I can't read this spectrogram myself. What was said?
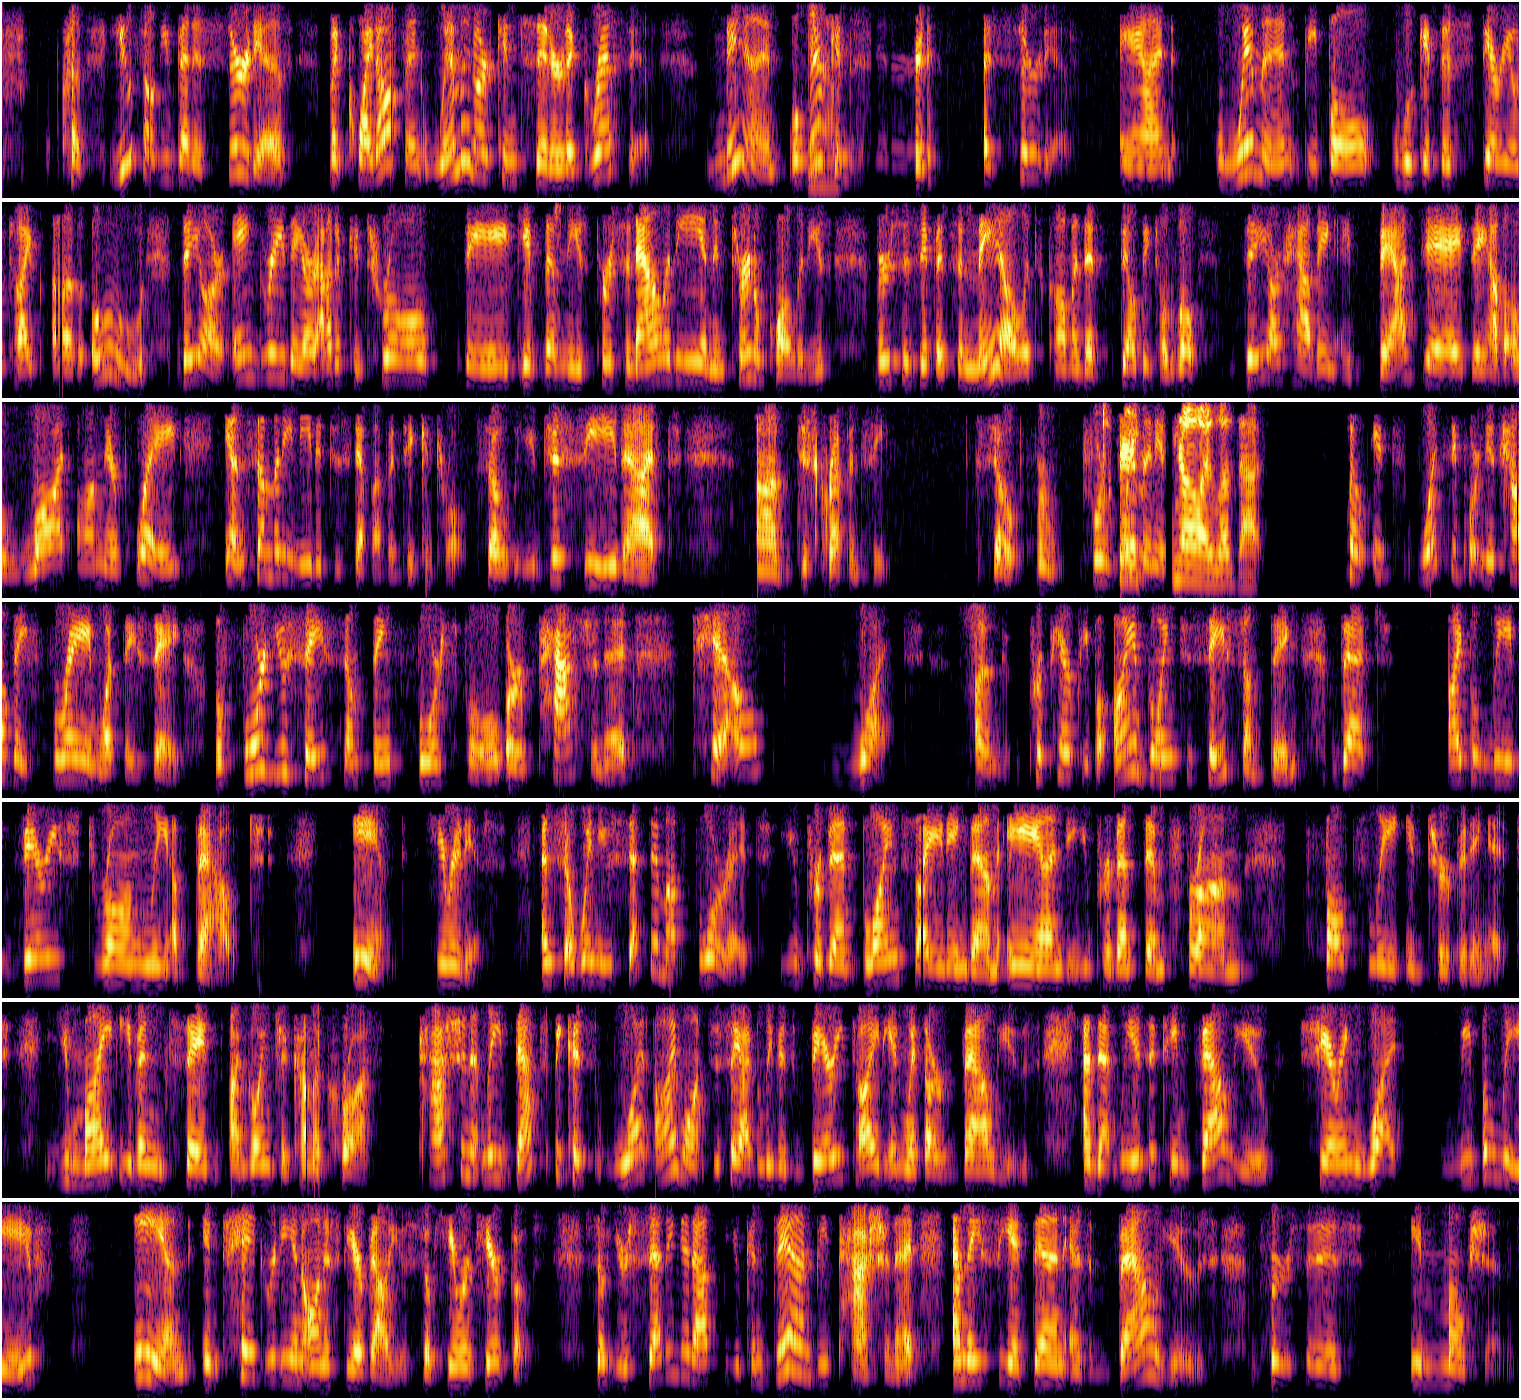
you felt you've been assertive, but quite often women are considered aggressive. Men, well, they're yeah. considered assertive. And women, people will get this stereotype of, oh, they are angry, they are out of control, they give them these personality and internal qualities versus if it's a male, it's common that they'll be told, well, they are having a bad day, they have a lot on their plate, and somebody needed to step up and take control. So you just see that um, discrepancy. So for for Very, women, it's no, I love that. well, it's what's important is how they frame what they say. Before you say something forceful or passionate, tell what. Um, prepare people. I am going to say something that I believe very strongly about. And here it is. And so when you set them up for it, you prevent blindsiding them and you prevent them from falsely interpreting it. You might even say, I'm going to come across passionately. That's because what I want to say, I believe, is very tied in with our values and that we as a team value sharing what we believe and integrity and honesty are values. So here, here it goes. So you're setting it up. You can then be passionate, and they see it then as values versus emotions.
